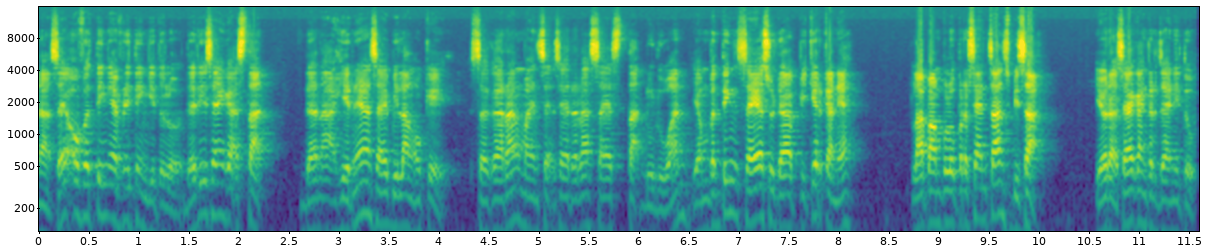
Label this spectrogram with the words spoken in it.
Nah, saya overthink everything gitu loh. Jadi saya nggak start. Dan akhirnya saya bilang, oke, sekarang mindset saya adalah saya start duluan. Yang penting saya sudah pikirkan ya, 80% chance bisa. Ya udah, saya akan kerjain itu.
